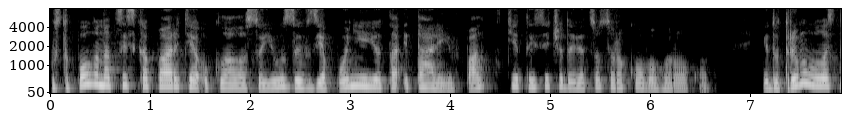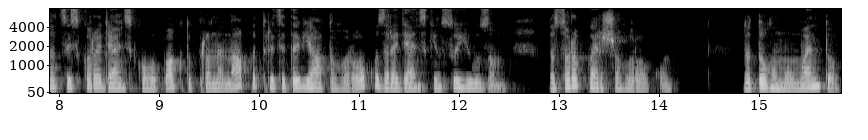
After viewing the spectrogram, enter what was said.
Поступово нацистська партія уклала союзи з Японією та Італією в пакті 1940 року і дотримувалась нацистсько-радянського пакту про ненапад 39-го року з Радянським Союзом до 41-го року, до того моменту,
